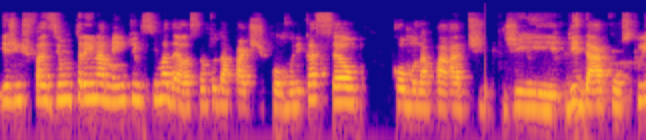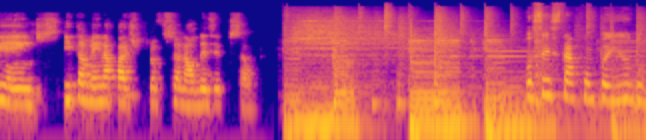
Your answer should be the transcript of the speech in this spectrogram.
e a gente fazia um treinamento em cima delas, tanto da parte de comunicação, como na parte de lidar com os clientes e também na parte profissional da execução. Você está acompanhando o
